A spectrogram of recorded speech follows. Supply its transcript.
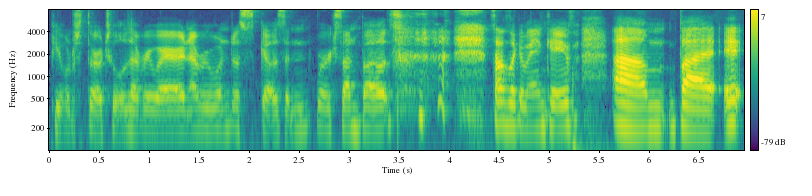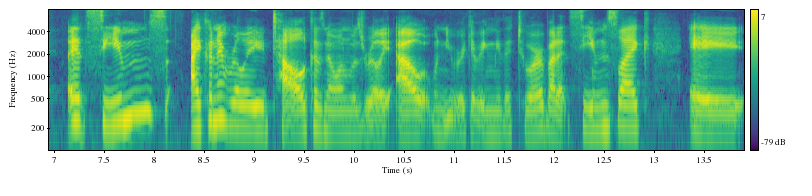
people just throw tools everywhere and everyone just goes and works on boats. Sounds like a man cave. Um, but it it seems I couldn't really tell because no one was really out when you were giving me the tour, but it seems like a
